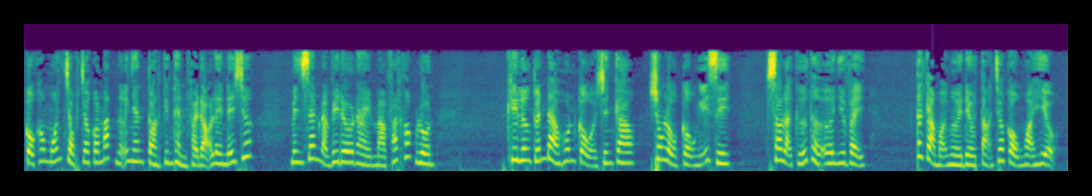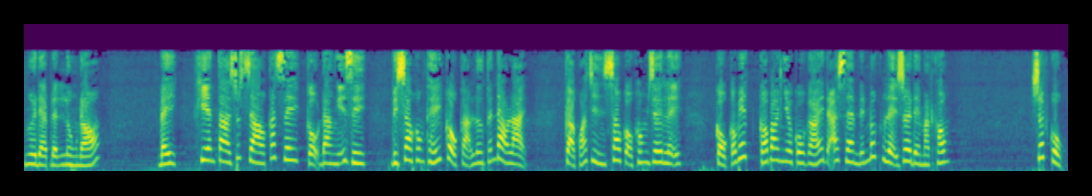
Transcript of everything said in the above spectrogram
cậu không muốn chọc cho con mắt nữ nhân toàn kinh thần phải đỏ lên đấy chứ. Mình xem đoạn video này mà phát khóc luôn. Khi Lương Tuấn Đào hôn cậu ở trên cao, trong lòng cậu nghĩ gì? Sao lại cứ thờ ơ như vậy? Tất cả mọi người đều tặng cho cậu ngoại hiệu người đẹp lạnh lùng đó. Đây, khi anh ta rút dao cắt dây, cậu đang nghĩ gì? Vì sao không thấy cậu cả Lương Tuấn Đào lại? Cả quá trình sao cậu không rơi lệ? Cậu có biết có bao nhiêu cô gái đã xem đến mức lệ rơi đầy mặt không? Rốt cục,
